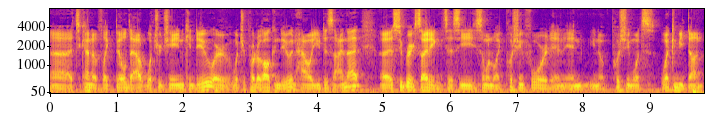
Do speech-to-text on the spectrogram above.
uh, to kind of like build out what your chain can do or what your protocol can do and how you design that uh, is super exciting to see someone like pushing forward and, and you know pushing what's what can be done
